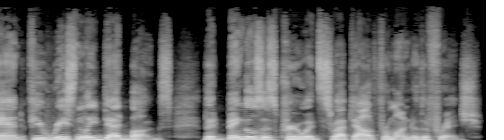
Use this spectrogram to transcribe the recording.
and a few recently dead bugs that Bingles' crew had swept out from under the fridge.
